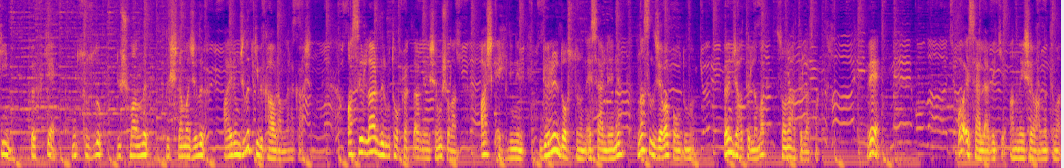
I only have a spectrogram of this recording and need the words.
kin, öfke, mutsuzluk, düşmanlık, dışlamacılık, ayrımcılık gibi kavramlara karşı asırlardır bu topraklarda yaşamış olan aşk ehlinin, gönül dostunun eserlerinin nasıl cevap olduğunu önce hatırlamak, sonra hatırlatmaktır. Ve o eserlerdeki anlayışa ve anlatıma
